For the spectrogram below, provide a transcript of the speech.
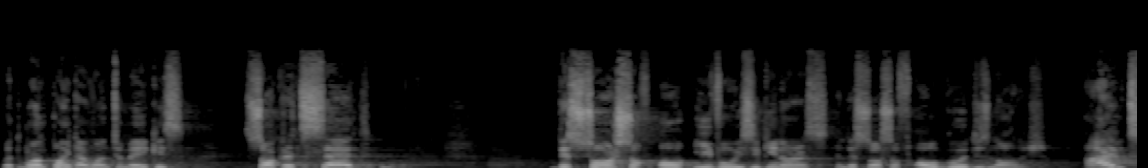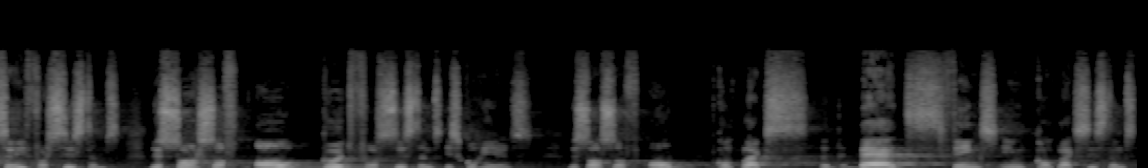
But one point I want to make is Socrates said, the source of all evil is ignorance, and the source of all good is knowledge. I would say for systems, the source of all good for systems is coherence. The source of all complex, uh, bad things in complex systems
